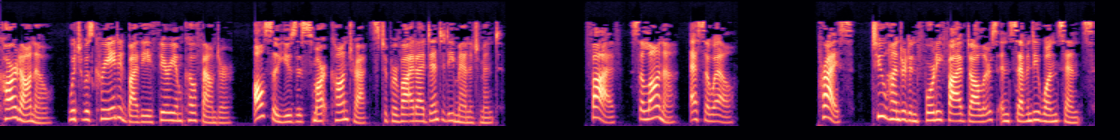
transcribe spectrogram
Cardano, which was created by the Ethereum co-founder, also uses smart contracts to provide identity management. 5. Solana, SOL. Price, $245.71.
